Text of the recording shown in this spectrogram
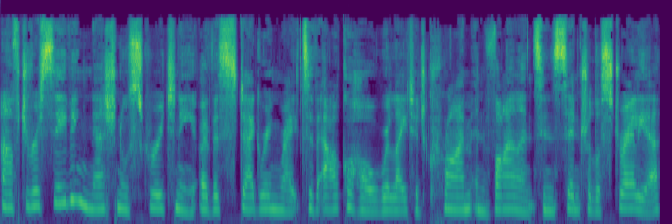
After receiving national scrutiny over staggering rates of alcohol related crime and violence in Central Australia,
